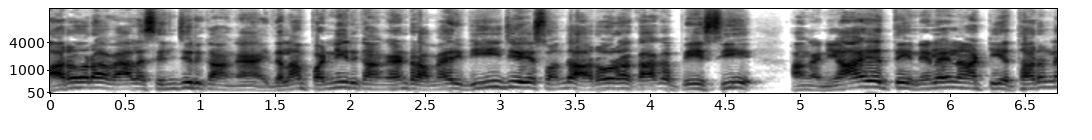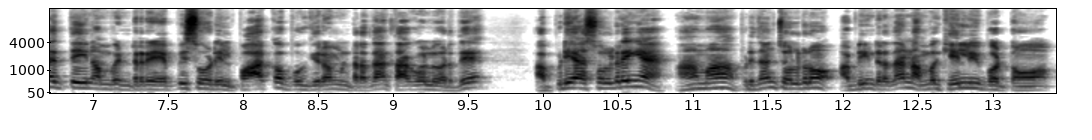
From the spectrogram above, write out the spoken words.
அரோரா வேலை செஞ்சுருக்காங்க இதெல்லாம் பண்ணியிருக்காங்கன்ற மாதிரி விஜேஎஸ் வந்து அரோராக்காக பேசி அங்கே நியாயத்தை நிலைநாட்டிய தருணத்தை நம்ம இன்றைய எபிசோடில் பார்க்க போகிறோம்ன்றதான் தகவல் வருது. அப்படியா சொல்கிறீங்க ஆமாம் அப்படி அப்படிதான் சொல்கிறோம் அப்படின்றதான் நம்ம கேள்விப்பட்டோம்.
